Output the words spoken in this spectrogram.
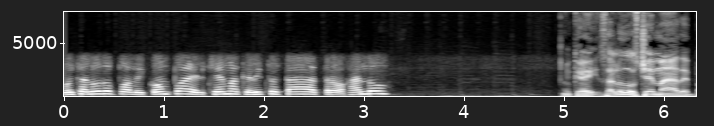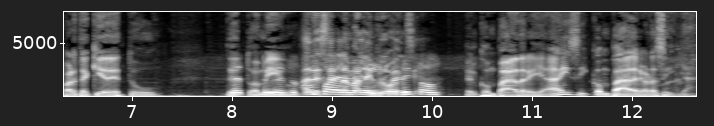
Un saludo para mi compa, el Chema, que ahorita está trabajando. Ok, saludos Chema de parte aquí de tu de, De- tu amigo. de tu Ha de ser la el- mala el influencia. El compadre, ya. Ay, sí, compadre, ahora sí, ya.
